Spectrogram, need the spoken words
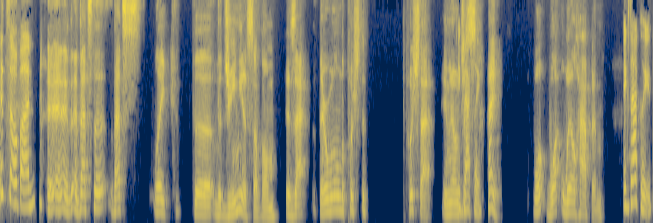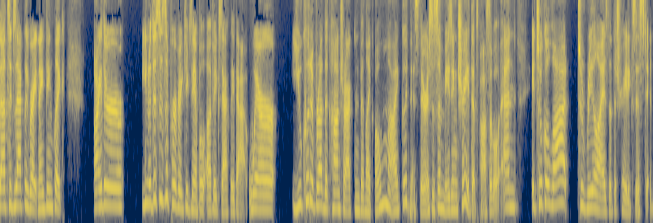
it's so fun. and, and, that's the that's like the the genius of them is that they're willing to push the push that you know just, Exactly. hey what what will happen Exactly. That's exactly right. And I think like either, you know, this is a perfect example of exactly that, where you could have read the contract and been like, oh my goodness, there is this amazing trade that's possible. And it took a lot to realize that the trade existed,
